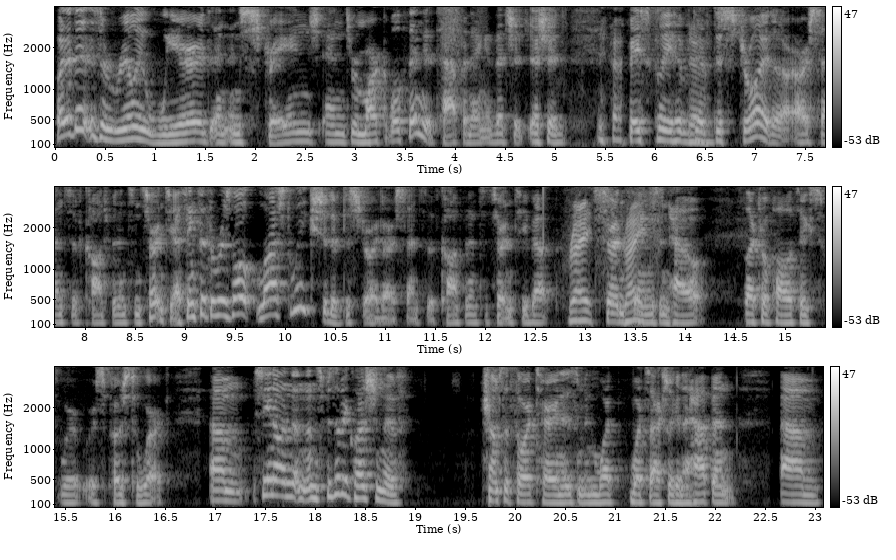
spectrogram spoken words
But it is a really weird and, and strange and remarkable thing that's happening and that should, that should yeah. basically have, yeah. have destroyed our, our, sense of confidence and certainty. I think that the result last week should have destroyed our sense of confidence and certainty about right. certain right. things and how electoral politics were, were supposed to work. Um, so, you know, on, on the specific question of Trump's authoritarianism and what, what's actually going to happen, um,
